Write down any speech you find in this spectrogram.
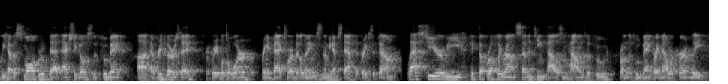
We have a small group that actually goes to the food bank uh, every Thursday. We're able to order, bring it back to our buildings, and then we have staff that breaks it down. Last year, we picked up roughly around 17,000 pounds of food from the food bank. Right now, we're currently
